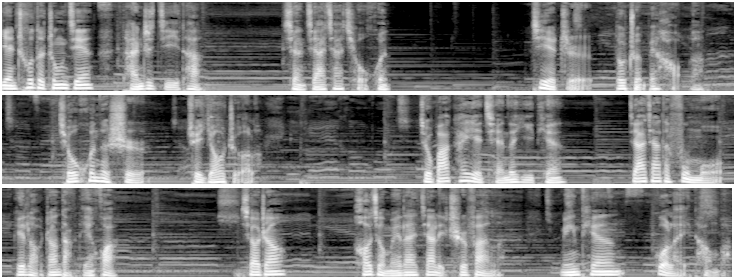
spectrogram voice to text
演出的中间弹着吉他，向佳佳求婚。戒指都准备好了，求婚的事却夭折了。酒吧开业前的一天，佳佳的父母给老张打电话。小张，好久没来家里吃饭了，明天过来一趟吧。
